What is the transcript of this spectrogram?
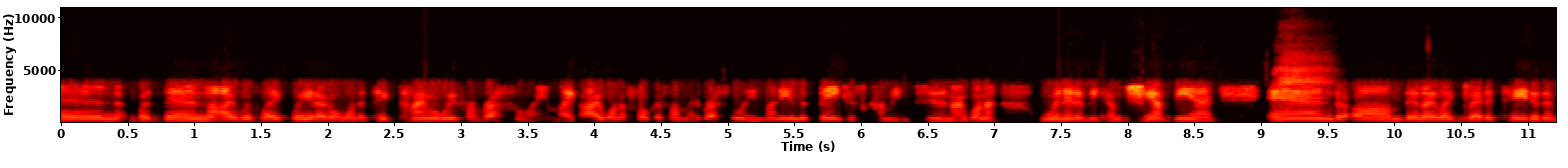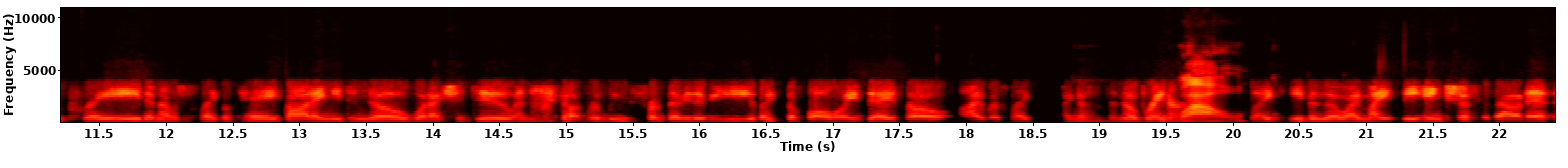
And but then I was like, wait, I don't want to take time away from wrestling. Like I want to focus on my wrestling. Money in the Bank is coming soon. I want to win it and become champion. And um, then I like meditated and prayed, and I was just like, okay, God, I need to know what I should do. And then I got released from WWE like the following day. So I was like, I guess it's a no brainer. Wow. Like even though I might be anxious about it,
